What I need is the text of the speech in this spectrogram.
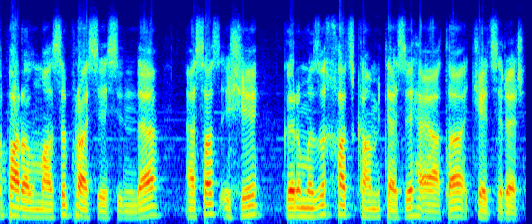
aparılması prosesində əsas işi Qırmızı Xaç Komitəsi həyata keçirir.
